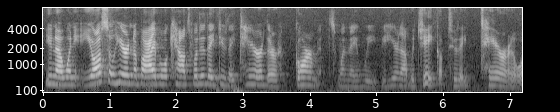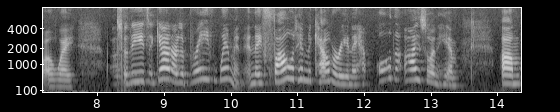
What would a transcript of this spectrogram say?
you know, when you, also hear in the Bible accounts, what do they do? They tear their garments when they weep. You hear that with Jacob too. They tear it away. So these, again, are the brave women, and they followed him to Calvary, and they have all the eyes on him. Um,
